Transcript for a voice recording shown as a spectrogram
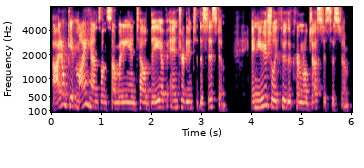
I don't get my hands on somebody until they have entered into the system, and usually through the criminal justice system.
